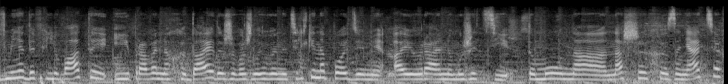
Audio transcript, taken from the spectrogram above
Вміння дефілювати і правильна хода є дуже важливою не тільки на подіумі, а й у реальному житті. Тому на наших заняттях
